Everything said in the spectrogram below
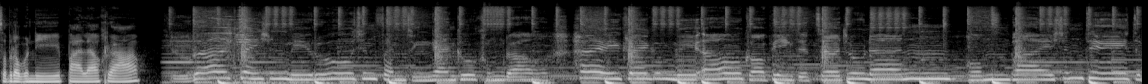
สำหรับวันนี้ไปแล้วครับ ฉันฝันถึงงานคู่ของเรา ให้ใครก็ไม่เอา ขอเพียงแต่เธอเท่านั้น ผมพายฉันที่จะ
